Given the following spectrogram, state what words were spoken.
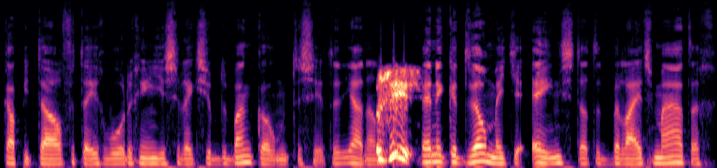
kapitaal vertegenwoordigen in je selectie op de bank komen te zitten. Ja, dan Precies. ben ik het wel met je eens dat het beleidsmatig.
